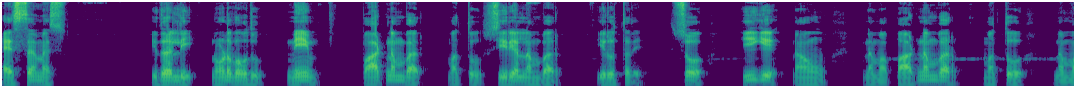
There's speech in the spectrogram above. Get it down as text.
S M S ಇದರಲ್ಲಿ ನೋಡಬಹುದು ನೇಮ್ ಪಾರ್ಟ್ ನಂಬರ್ ಮತ್ತು ಸೀರಿಯಲ್ ನಂಬರ್ ಇರುತ್ತದೆ. ಸೊ ಹೀಗೆ ನಾವು ನಮ್ಮ ಪಾರ್ಟ್ ನಂಬರ್ ಮತ್ತು ನಮ್ಮ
